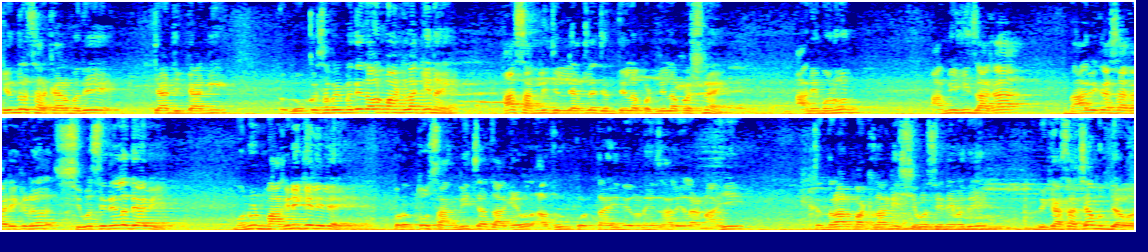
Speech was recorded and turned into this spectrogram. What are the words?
केंद्र सरकारमध्ये त्या ठिकाणी लोकसभेमध्ये जाऊन मांडला की नाही हा सांगली जिल्ह्यातल्या जनतेला पडलेला प्रश्न आहे. आणि म्हणून आम्ही ही जागा महाविकास आघाडीकडं शिवसेनेला द्यावी म्हणून मागणी केलेली आहे. परंतु सांगलीच्या जागेवर अजून कोणताही निर्णय झालेला नाही. चंद्रार पाटलांनी शिवसेनेमध्ये विकासाच्या मुद्द्यावर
